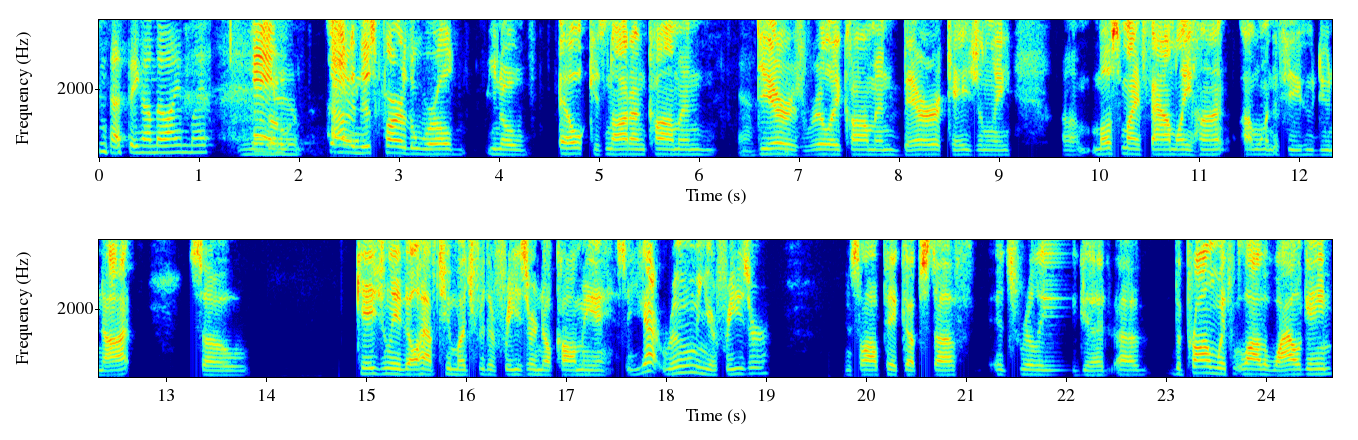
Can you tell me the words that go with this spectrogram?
Nothing on the line list. Hey, no. Out in this part of the world, you know, elk is not uncommon. Yeah. Deer is really common. Bear occasionally. Um, most of my family hunt. I'm one of the few who do not. So occasionally they'll have too much for the freezer and they'll call me. So you got room in your freezer, and so I'll pick up stuff. It's really good. Uh, the problem with a lot of the wild game,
